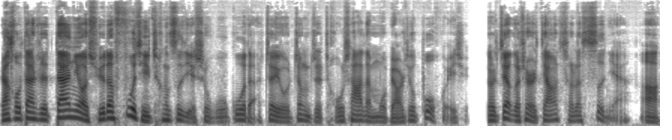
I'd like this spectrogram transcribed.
然后，但是丹尼尔徐的父亲称自己是无辜的，这有政治仇杀的目标就不回去，就是这个事儿僵持了四年啊。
